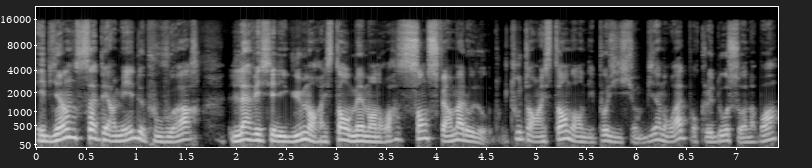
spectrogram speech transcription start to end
eh bien, ça permet de pouvoir laver ses légumes en restant au même endroit sans se faire mal au dos. Donc, tout en restant dans des positions bien droites pour que le dos soit droit.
